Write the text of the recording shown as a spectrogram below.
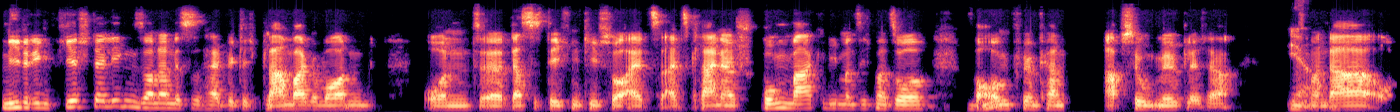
niedrigen vierstelligen, sondern es ist halt wirklich planbar geworden. Und äh, das ist definitiv so als, als kleine Sprungmarke, die man sich mal so vor. Augen führen kann, absolut möglich, ja. ja. Dass man da auch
